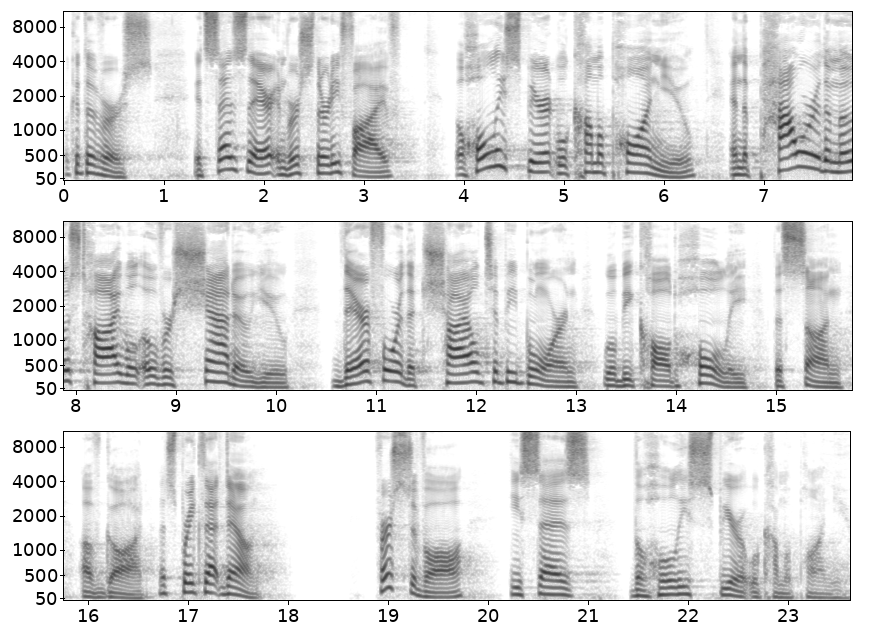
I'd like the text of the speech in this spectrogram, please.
Look at the verse. It says there in verse 35 the Holy Spirit will come upon you, and the power of the Most High will overshadow you. Therefore, the child to be born will be called Holy, the Son of God. Let's break that down. First of all, he says, the Holy Spirit will come upon you.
